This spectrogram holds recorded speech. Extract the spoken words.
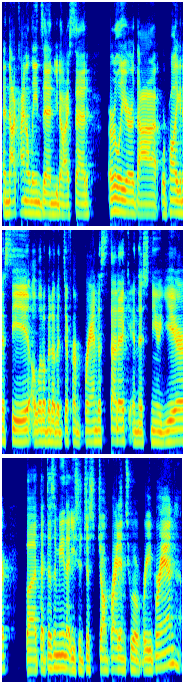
And that kind of leans in, you know, I said earlier that we're probably going to see a little bit of a different brand aesthetic in this new year but that doesn't mean that you should just jump right into a rebrand.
